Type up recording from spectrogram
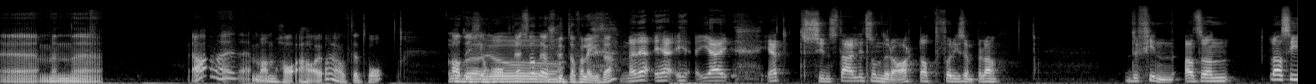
Eh, Men ja, man har, har jo alltid et håp. Hadde ikke håpet, det, så hadde jeg slutta for lenge siden. Men jeg, jeg, jeg, jeg syns det er litt sånn rart at for eksempel da Du finner Altså, la oss si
